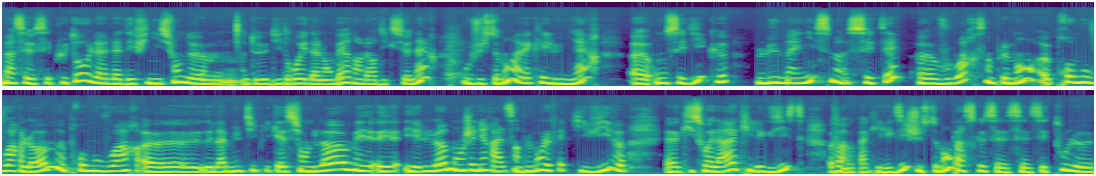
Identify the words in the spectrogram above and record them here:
ben c'est plutôt la, définition de, de Diderot et d'Alembert dans leur dictionnaire, où justement, avec les Lumières, on s'est dit que l'humanisme, c'était euh, vouloir simplement euh, promouvoir l'homme, promouvoir euh, la multiplication de l'homme et, l'homme en général, simplement le fait qu'il vive, qu'il soit là, qu'il existe, enfin pas qu'il existe justement parce que c'est tout le,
